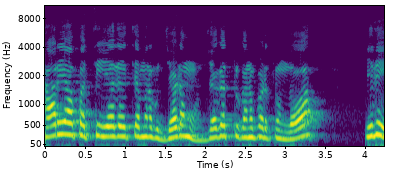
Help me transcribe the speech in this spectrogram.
కార్యాపత్తి ఏదైతే మనకు జడము జగత్తు కనపడుతుందో ఇది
